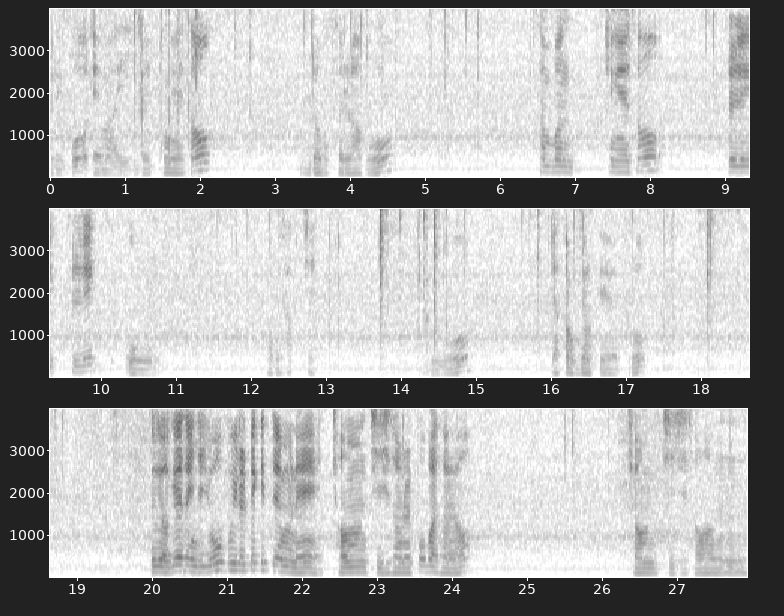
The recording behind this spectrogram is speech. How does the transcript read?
그리고 MI를 통해서 밀어 복사를 하고 3번 층에서 클릭 클릭 O 하고 삭제. 그리고 약간 옮겨놓을게요 옆으로 그리고 여기에서 이제 요 부위를 뺐기 때문에 점 지시선을 뽑아서요. 점 지지선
